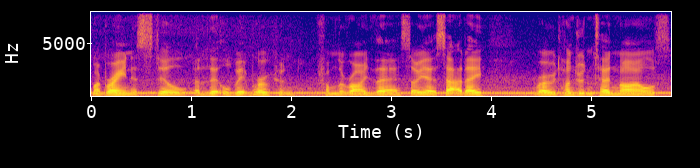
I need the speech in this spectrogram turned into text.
My brain is still a little bit broken from the ride there. So yeah, Saturday rode 110 miles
